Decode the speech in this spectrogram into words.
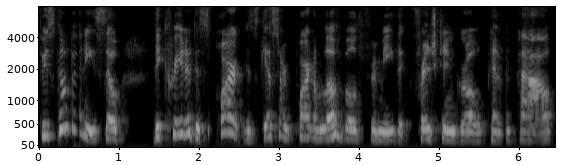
Three's Company. So they created this part, this guest star part on Love Boat for me, the French Canadian girl pen pal.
